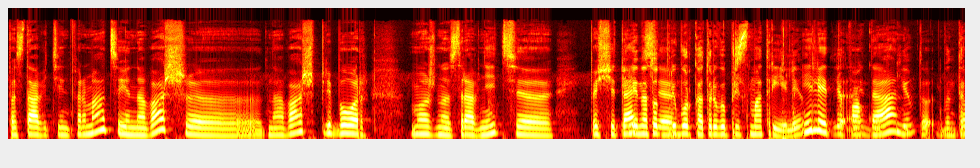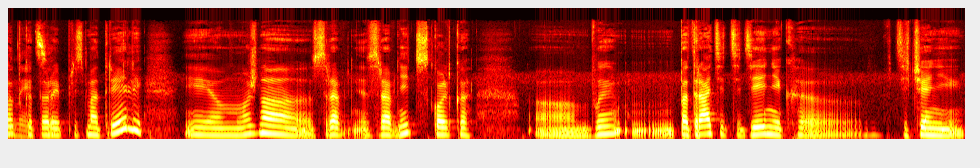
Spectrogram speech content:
поставить информацию на ваш, э, на ваш прибор, можно сравнить э, посчитать. Или на тот э, прибор, который вы присмотрели или, для покупки да, в интернете. тот, который присмотрели. И можно сравнить, сколько вы потратите денег в течение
